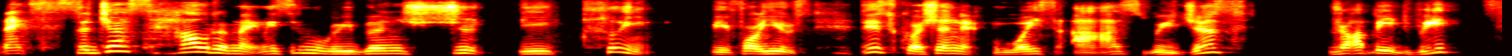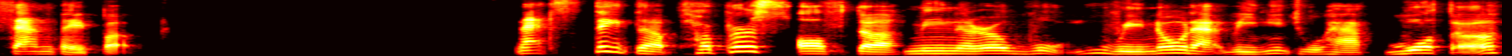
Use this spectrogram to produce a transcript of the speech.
Next, suggest how the magnesium ribbon should be cleaned before use. This question always asked, we just rub it with sandpaper. Next, state the purpose of the mineral wool. We know that we need to have water.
